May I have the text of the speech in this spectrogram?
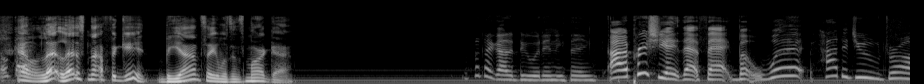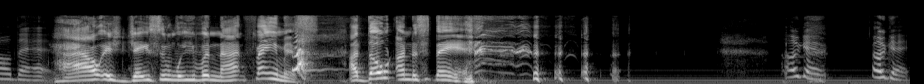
Okay. And let, let us not forget, Beyonce was in Smart Guy. What I got to do with anything? I appreciate that fact, but what? How did you draw that? How is Jason Weaver not famous? I don't understand. Okay. Okay.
